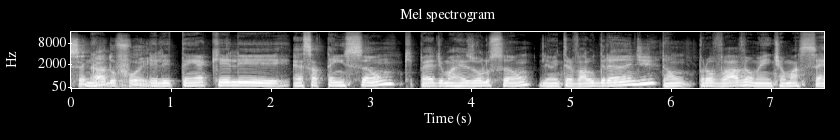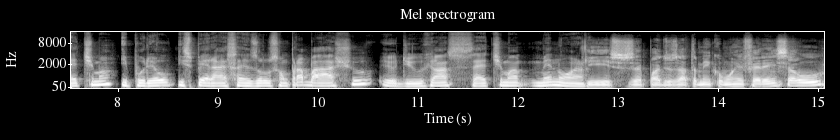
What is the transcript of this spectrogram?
Dissecado foi. Ele tem aquele essa tensão que pede uma resolução. Ele é um intervalo grande, então provavelmente é uma sétima. E por eu esperar essa resolução para baixo, eu digo que é uma sétima menor. Isso, você pode usar também como referência o.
